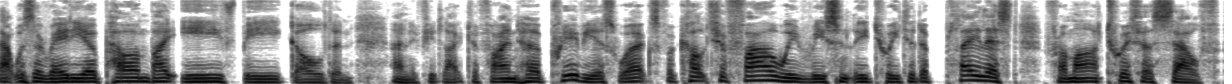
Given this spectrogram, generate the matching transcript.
That was a radio poem by Yves B. Golden. And if you'd like to find her previous works for Culture File, we recently tweeted a playlist from our Twitter self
